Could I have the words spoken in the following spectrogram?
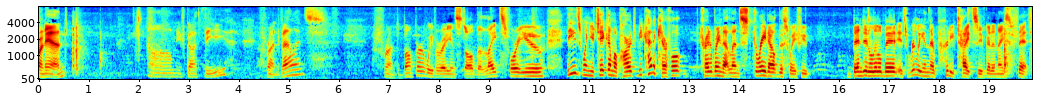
front end. Um, you've got the front valance, front bumper. We've already installed the lights for you. These, when you take them apart, be kind of careful. Try to bring that lens straight out this way. If you bend it a little bit, it's really in there pretty tight, so you've got a nice fit.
